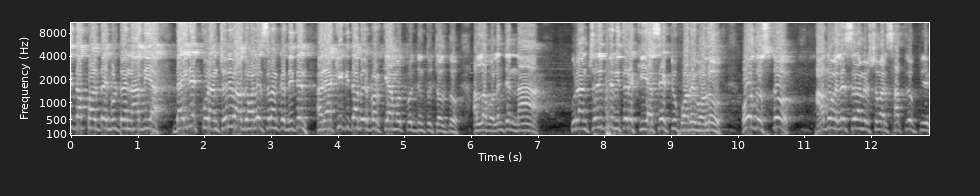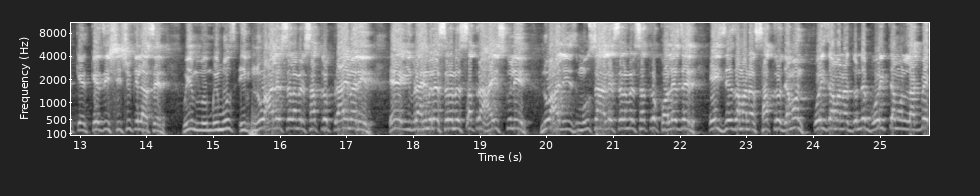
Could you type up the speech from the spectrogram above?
কিতাব পাল্টাই পুল্টাই না দিয়া ডাইরেক্ট কোরআন শরীফ আদম আলাইসালামকে দিতেন আর একই কিতাবের পর কেয়ামত পর্যন্ত চলতো। আল্লাহ বলেন যে, না, কোরআন শরীফের ভিতরে কি আছে একটু পরে বলো। ও দোস্ত আদম আলাইসালামের সময় ছাত্র কেজি শিশু ক্লাসের। ছাত্র প্রাইমারির। এ ইব্রাহিম ছাত্র হাই স্কুলের। মুসা ছাত্র কলেজের। এই যে জামানার ছাত্র যেমন, ওই জামানার জন্য বই তেমন লাগবে,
